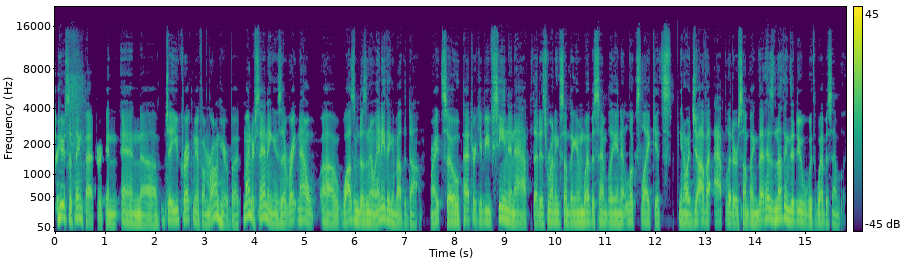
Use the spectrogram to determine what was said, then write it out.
so here's the thing, Patrick, and and uh, Jay, you correct me if I'm wrong here, but my understanding is that right now uh, Wasm doesn't know anything about the DOM, right? So Patrick, if you've seen an app that is running something in WebAssembly and it looks like it's you know a Java applet or something, that has nothing to do with WebAssembly.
